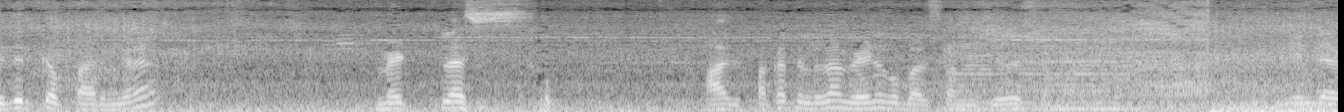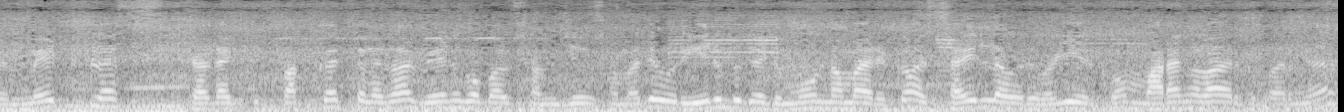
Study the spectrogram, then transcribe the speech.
எதிர்க்க பாருங்கள் மெட் ப்ளஸ் அது பக்கத்தில் தான் வேணுகோபால் சாமி ஜீவசமாதி இந்த மெட் ப்ளஸ் கடைக்கு பக்கத்தில் தான் வேணுகோபால் சாமி ஜீவசமாதி ஒரு இரும்பு கேட்டு மூணு மாதிரி இருக்கும். அது சைடில் ஒரு வழி இருக்கும். மரங்களாக இருக்குது பாருங்கள்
